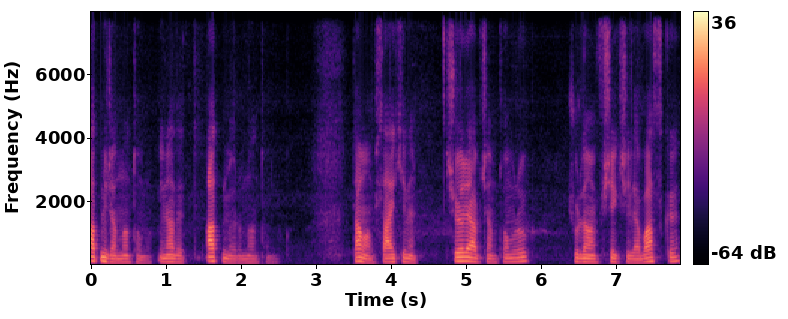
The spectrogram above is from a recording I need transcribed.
Atmayacağım lan tomruk. İnat ettim. Atmıyorum lan tomruk. Tamam sakinim. Şöyle yapacağım tomruk. Şuradan fişekçiyle baskı.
